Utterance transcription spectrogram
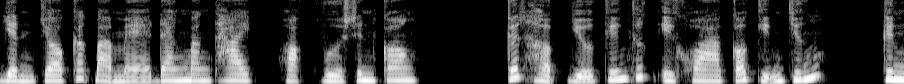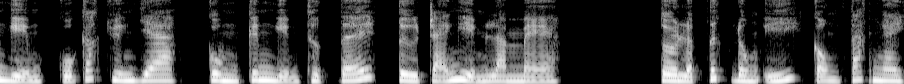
dành cho các bà mẹ đang mang thai hoặc vừa sinh con. Kết hợp giữa kiến thức y khoa có kiểm chứng, kinh nghiệm của các chuyên gia cùng kinh nghiệm thực tế từ trải nghiệm làm mẹ. Tôi lập tức đồng ý cộng tác ngay.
